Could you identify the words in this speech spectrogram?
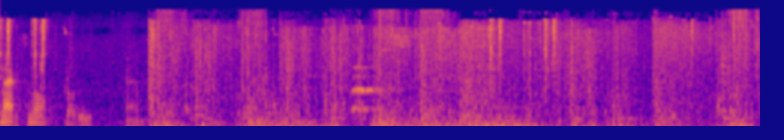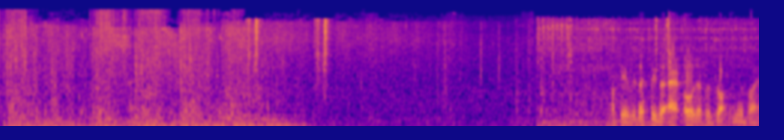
Mats? No, not really. Damn it. Okay, let's take the air. Oh, there's a drop nearby.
